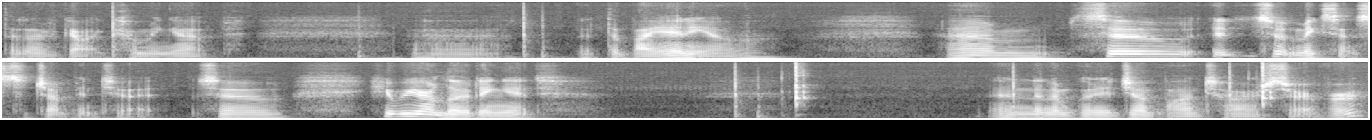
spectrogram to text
that I've got coming up uh, at the biennial um, so, it, so it makes sense to jump into it. So here we are loading it. And then I'm going to jump onto our server.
